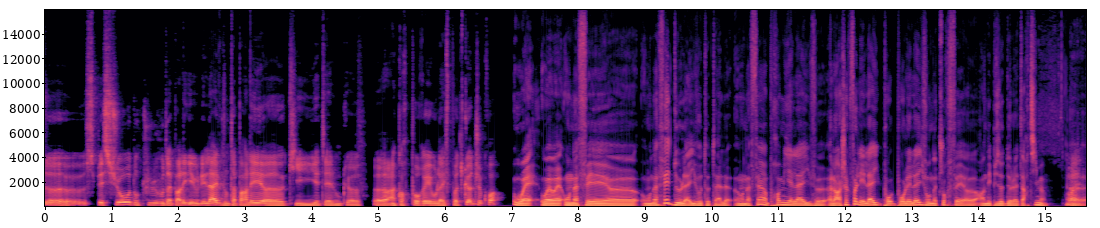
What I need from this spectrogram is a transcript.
euh, spéciaux dont tu voudrais parler? Il y a eu les lives dont tu as parlé qui étaient donc incorporés au live podcast, je crois. Ouais, ouais, ouais. On a fait, euh, on a fait deux lives au total. On a fait un premier live. Alors à chaque fois les lives, pour, pour les lives, on a toujours fait euh, un épisode de la Tartime. Ouais. euh,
